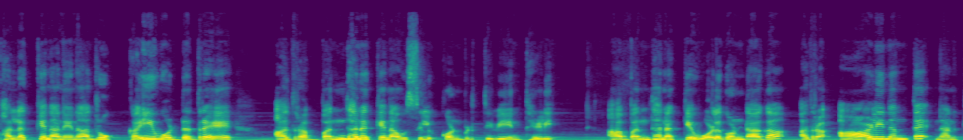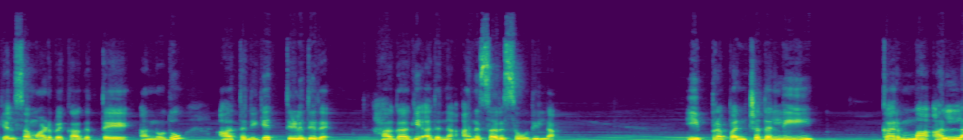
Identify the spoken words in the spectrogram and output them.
ಫಲಕ್ಕೆ ನಾನೇನಾದರೂ ಕೈ ಒಡ್ಡಿದ್ರೆ ಅದರ ಬಂಧನಕ್ಕೆ ನಾವು ಸಿಲುಕೊಂಡು ಬಿಡ್ತೀವಿ ಅಂತ ಹೇಳಿ. ಆ ಬಂಧನಕ್ಕೆ ಒಳಗೊಂಡಾಗ ಅದರ ಆಳಿನಂತೆ ನಾನು ಕೆಲಸ ಮಾಡಬೇಕಾಗತ್ತೆ ಅನ್ನೋದು ಆತನಿಗೆ ತಿಳಿದಿದೆ. ಹಾಗಾಗಿ ಅದನ್ನು ಅನುಸರಿಸುವುದಿಲ್ಲ ಈ ಪ್ರಪಂಚದಲ್ಲಿ ಕರ್ಮ ಅಲ್ಲ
